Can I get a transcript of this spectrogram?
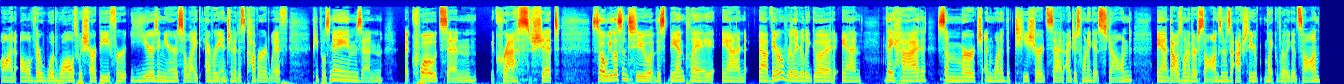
on all of their wood walls with Sharpie for years and years, so like every inch of it is covered with people's names and uh, quotes and crass shit. So we listened to this band play, and uh, they were really, really good. And they had some merch, and one of the t shirts said, I just want to get stoned. And that was one of their songs. And it was actually like really good song.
